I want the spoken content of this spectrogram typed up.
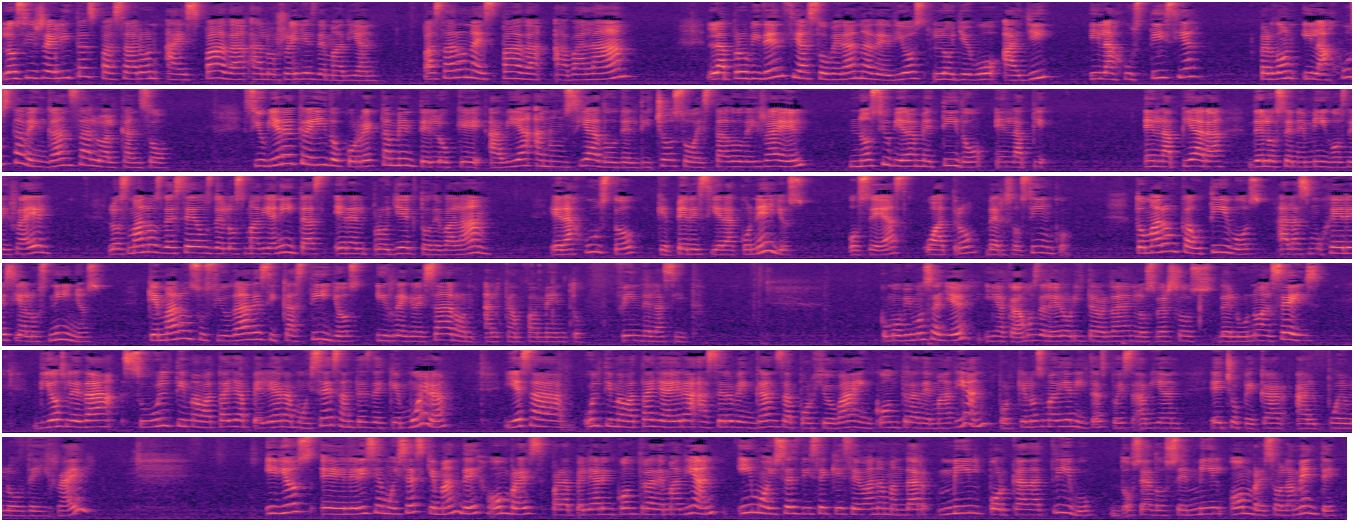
Los israelitas pasaron a espada a los reyes de Madián, pasaron a espada a Balaam. La providencia soberana de Dios lo llevó allí y la justicia, perdón, y la justa venganza lo alcanzó. Si hubiera creído correctamente lo que había anunciado del dichoso Estado de Israel, no se hubiera metido en la, en la piara de los enemigos de Israel. Los malos deseos de los madianitas era el proyecto de Balaam. Era justo que pereciera con ellos. Oseas 4, verso 5. Tomaron cautivos a las mujeres y a los niños, quemaron sus ciudades y castillos y regresaron al campamento. Fin de la cita. Como vimos ayer y acabamos de leer ahorita, ¿verdad? En los versos del 1 al 6, Dios le da su última batalla a pelear a Moisés antes de que muera. Y esa última batalla era hacer venganza por Jehová en contra de Madián, porque los madianitas pues habían hecho pecar al pueblo de Israel. Y Dios eh, le dice a Moisés que mande hombres para pelear en contra de Madián. Y Moisés dice que se van a mandar mil por cada tribu, o sea, doce mil hombres solamente.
